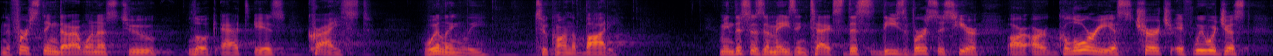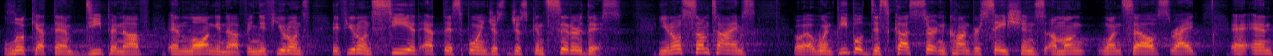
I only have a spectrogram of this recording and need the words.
And the first thing that I want us to look at is Christ willingly took on the body. I mean, this is amazing text. This, these verses here are, are glorious, church, if we would just look at them deep enough and long enough. And if you don't, if you don't see it at this point, just, just consider this. You know, sometimes when people discuss certain conversations among oneself, right, and,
